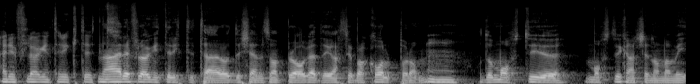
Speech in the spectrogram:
Nej, det flög inte riktigt. nej det flög inte riktigt här och det kändes som att Brage hade ganska bra koll på dem. Mm. Och då måste ju, måste ju kanske någon av,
